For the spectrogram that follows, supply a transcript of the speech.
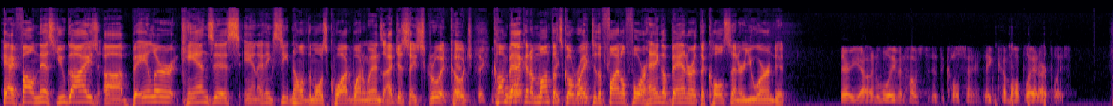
Hey, I found this. You guys, uh, Baylor, Kansas, and I think Seton Hall have the most quad one wins. I just say screw it, coach. Yeah, Come four. back in a month. Let's, Let's go right to the Final Four. Hang a banner at the Kohl Center. You earned it. There you go. And we'll even host it at the Kohl Center. They can come all play at our place.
